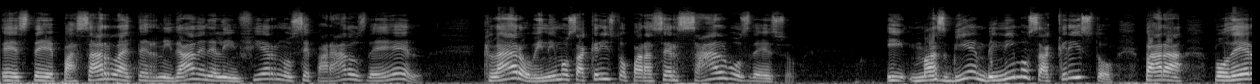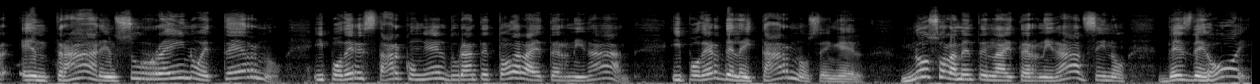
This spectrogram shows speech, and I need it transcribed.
este, pasar la eternidad en el infierno separados de Él. Claro, vinimos a Cristo para ser salvos de eso. Y más bien vinimos a Cristo para poder entrar en su reino eterno y poder estar con Él durante toda la eternidad y poder deleitarnos en Él. No solamente en la eternidad, sino desde hoy.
